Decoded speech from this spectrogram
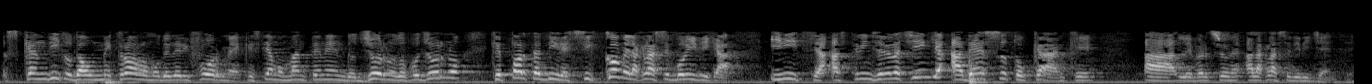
scandito da un metronomo delle riforme che stiamo mantenendo giorno dopo giorno, che porta a dire siccome la classe politica inizia a stringere la cinghia, adesso tocca anche persone, alla classe dirigente.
